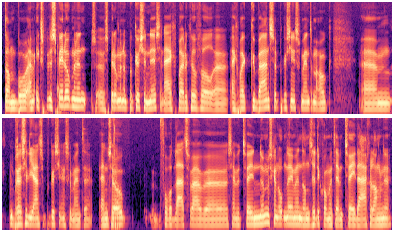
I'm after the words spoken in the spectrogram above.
tambour. En ik sp- speel ook met een, speel ook met een percussionist. En hij gebruikt ook heel veel... eh, hij gebruikt Cubaanse percussie-instrumenten, maar ook ehm, Braziliaanse percussie-instrumenten. En zo, bijvoorbeeld laatst waar we, zijn we twee nummers gaan opnemen. En dan zit ik gewoon met hem twee dagen lang een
